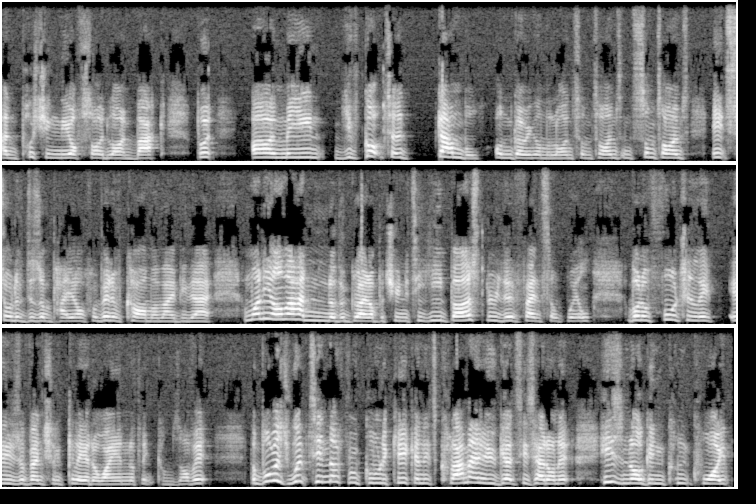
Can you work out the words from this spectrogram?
and pushing the offside line back, but I mean, you've got to gamble on going on the line sometimes, and sometimes it sort of doesn't pay off. A bit of karma maybe there. And when Wanyama had another great opportunity. He burst through the defence at will, but unfortunately, it is eventually cleared away and nothing comes of it. The ball is whipped in though for a corner kick, and it's Kramer who gets his head on it. His noggin couldn't quite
